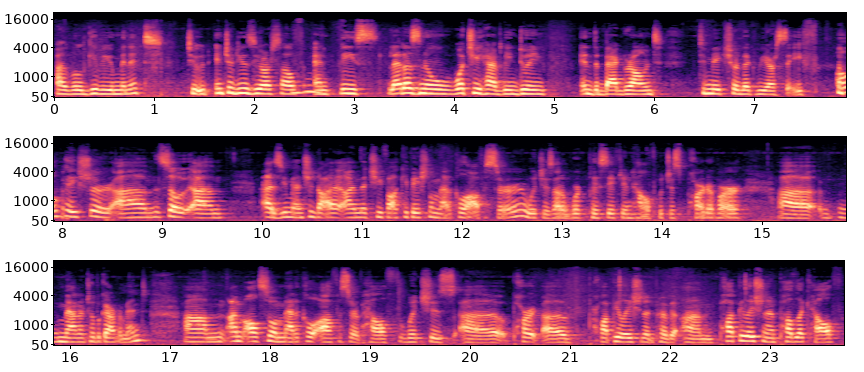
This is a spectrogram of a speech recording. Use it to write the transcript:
I will give you a minute to introduce yourself and please let us know what you have been doing in the background to make sure that we are safe. Okay, sure. Um, so, um, as you mentioned, I, I'm the Chief Occupational Medical Officer, which is out of Workplace Safety and Health, which is part of our uh, Manitoba government. Um, I'm also a Medical Officer of Health, which is uh, part of Population and, um, Population and Public Health,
